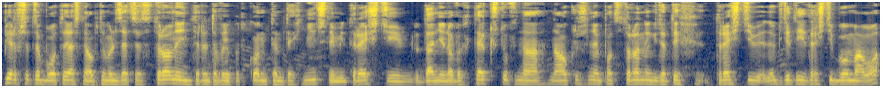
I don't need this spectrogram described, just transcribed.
Pierwsze co było to jasne optymalizacja strony internetowej pod kątem technicznym i treści, dodanie nowych tekstów na, na określone podstrony, gdzie tych treści, gdzie tej treści było mało,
